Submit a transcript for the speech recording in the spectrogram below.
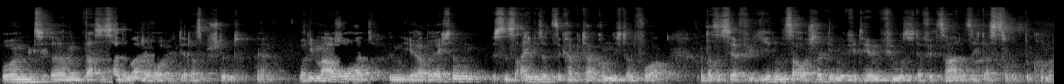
und ähm, das ist halt immer der Roll, der das bestimmt. Ja. Weil die Marge halt in ihrer Berechnung ist das eingesetzte Kapital kommt nicht dann vor. Und das ist ja für jeden das ausschlaggebende Kriterium, wie viel muss ich dafür zahlen, dass ich das zurückbekomme.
